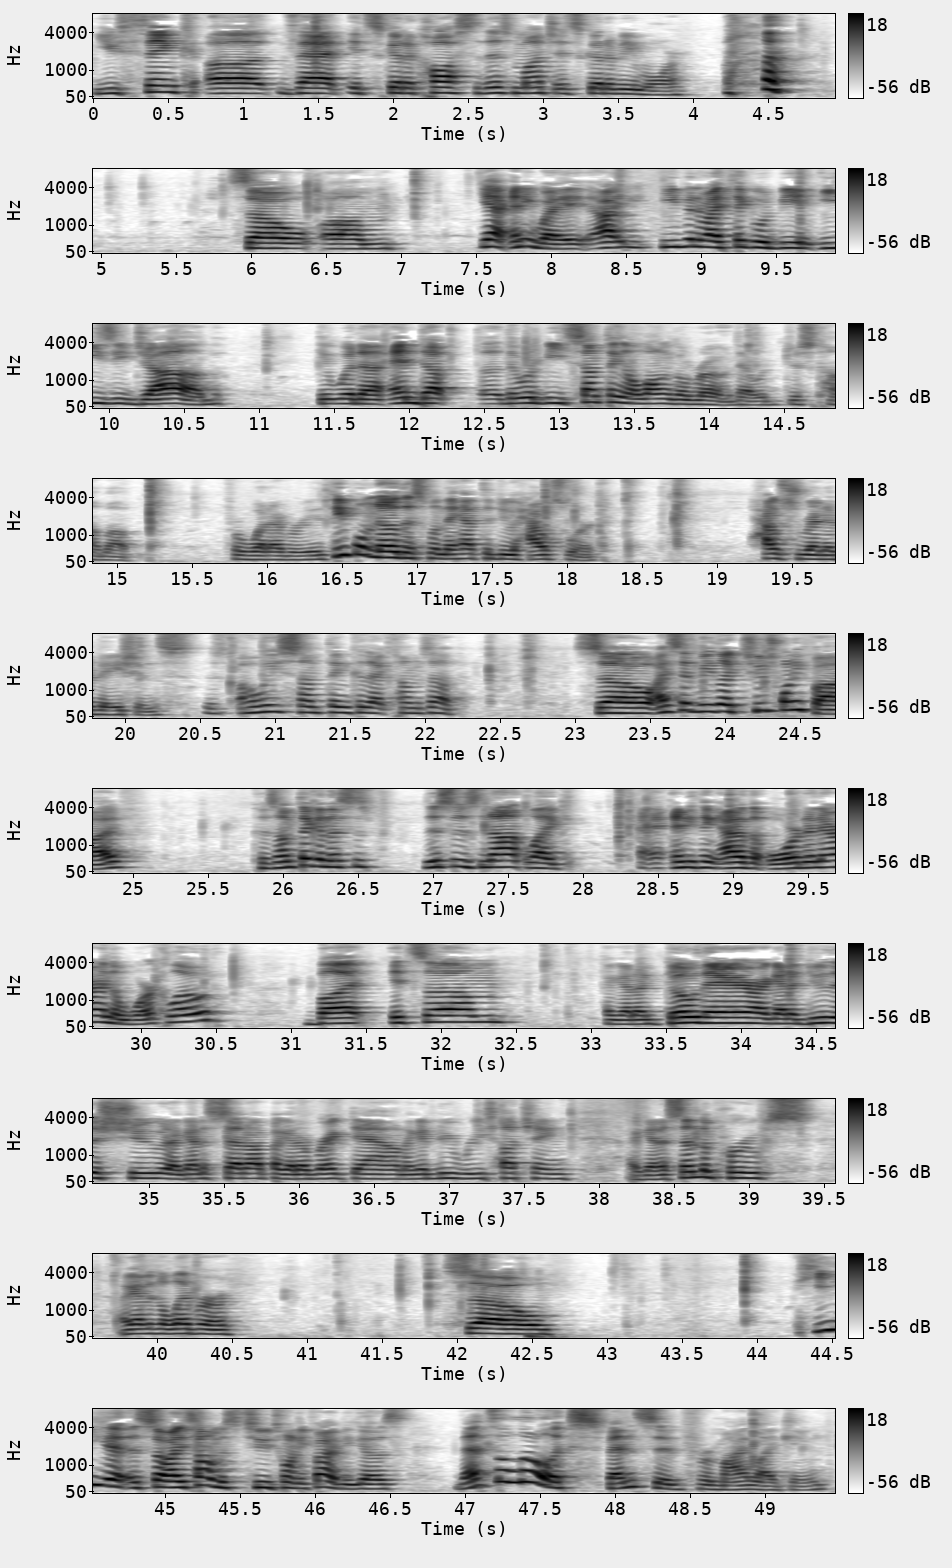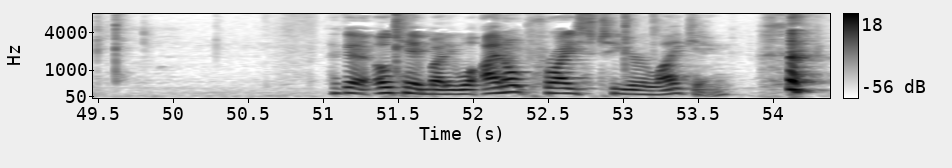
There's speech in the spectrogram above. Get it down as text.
You think uh that it's gonna cost this much, it's gonna be more. so um yeah anyway i even if i think it would be an easy job it would uh, end up uh, there would be something along the road that would just come up for whatever reason. People know this when they have to do housework house renovations. There's always something that comes up. So i said we like 225 because i'm thinking this is this is not like anything out of the ordinary in the workload but it's um I gotta go there. I gotta do the shoot. I gotta set up. I gotta break down. I gotta do retouching. I gotta send the proofs. I gotta deliver. So he get so I tell him it's two twenty five. He goes, "That's a little expensive for my liking." Okay, "Okay, buddy. Well, I don't price to your liking."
